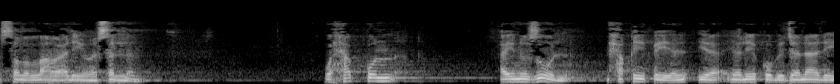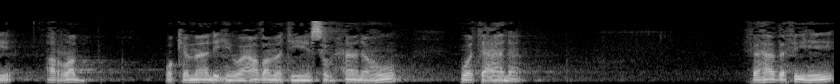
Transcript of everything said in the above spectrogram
صلى الله عليه وسلم. وحق أي نزول حقيقي يليق بجلال الرب وكماله وعظمته سبحانه وتعالى. فهذا فيه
